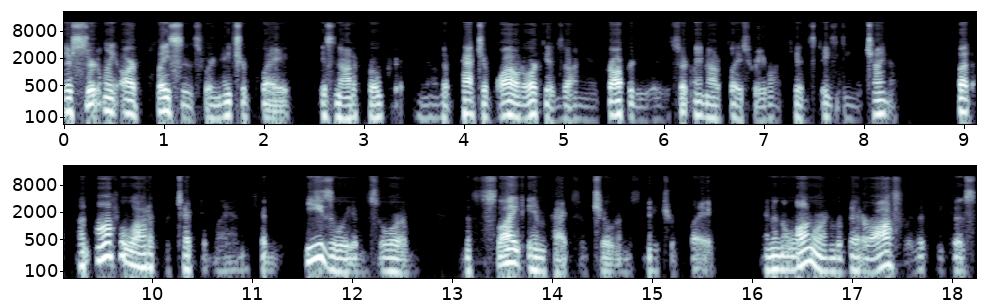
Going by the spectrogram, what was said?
There certainly are places where nature play is not appropriate. You know, the patch of wild orchids on your property is certainly not a place where you want kids digging the china. But an awful lot of protected land can easily absorb the slight impacts of children's nature play. And in the long run, we're better off with it because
